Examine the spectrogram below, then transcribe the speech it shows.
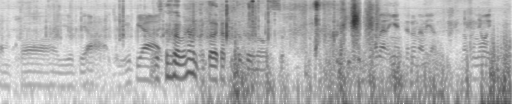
un po', gli piace, gli piace. Lo non ho ancora capito che è un osso. Va bene, niente, non via. Lo prendiamo io.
